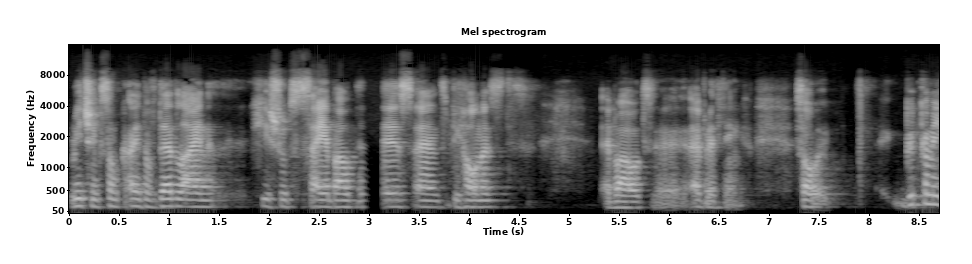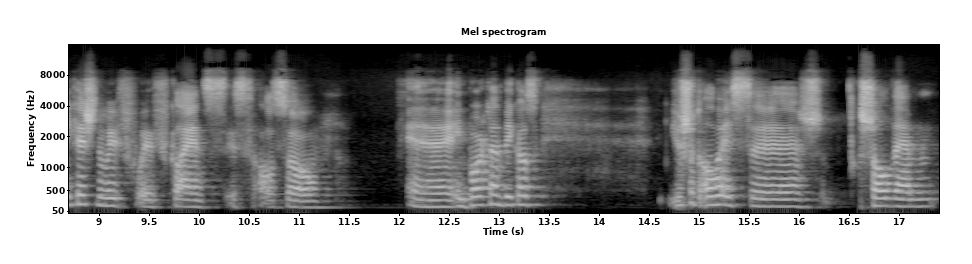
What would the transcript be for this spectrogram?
reaching some kind of deadline, he should say about this and be honest about everything. So good communication with with clients is also important because you should always uh, sh- show them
